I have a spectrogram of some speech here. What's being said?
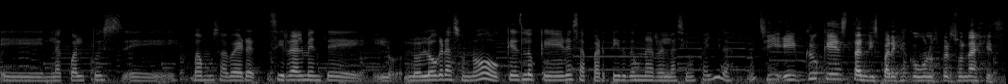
eh, en la cual pues eh, vamos a ver si realmente lo, logras o no, o qué es lo que eres a partir de una relación fallida. Sí, y creo que es tan dispareja como los personajes.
